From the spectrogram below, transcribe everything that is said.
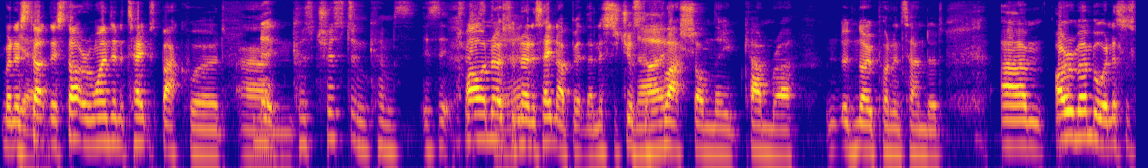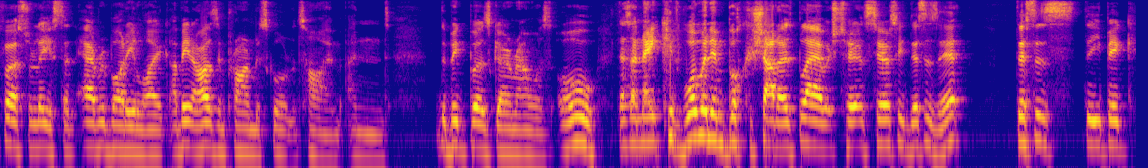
When they Yeah. start they start rewinding the tapes backward no, and because Tristan comes. Is it? Tristan? Oh no, so no, this ain't that bit then. This is just No. a flash on the camera. No pun intended. Um, I remember when this was first released, and everybody like, I mean, I was in primary school at the time, and the big buzz going around was, "Oh, there's a naked woman in Book of Shadows, Blair Witch 2. And seriously, this is it. This is the big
